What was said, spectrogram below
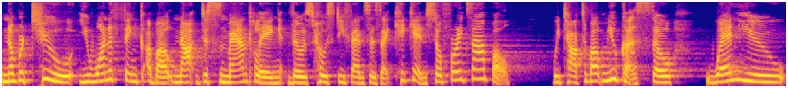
number two, you want to think about not dismantling those host defenses that kick in. So, for example, we talked about mucus. So, when you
